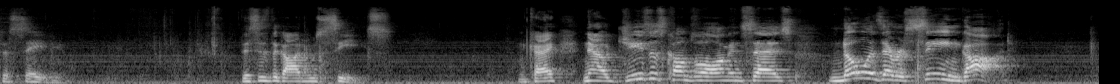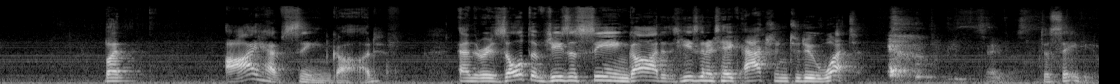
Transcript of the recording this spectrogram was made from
To save you. This is the God who sees. Okay? Now, Jesus comes along and says, No one's ever seen God. But I have seen God. And the result of Jesus seeing God is that he's going to take action to do what? Save us. To save you.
